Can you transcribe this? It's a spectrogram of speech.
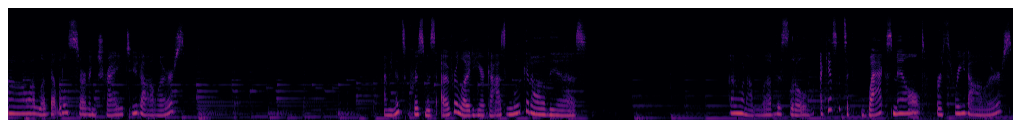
Oh, I love that little serving tray, $2. I mean, it's Christmas overload here, guys. Look at all this. Oh, and I love this little, I guess it's a wax melt for $3.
